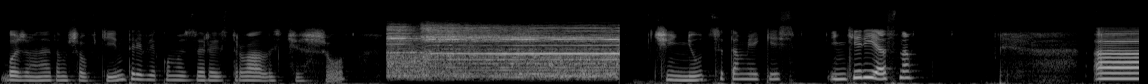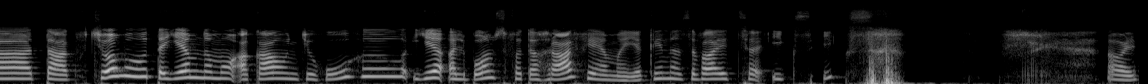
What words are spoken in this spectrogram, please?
Боже, вона там що в Тіндері в якомусь зареєструвалась, чи що? Чи нюци там якісь? Інтересно. А, так, в цьому таємному аккаунті Google є альбом з фотографіями, який називається XX. Ой,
